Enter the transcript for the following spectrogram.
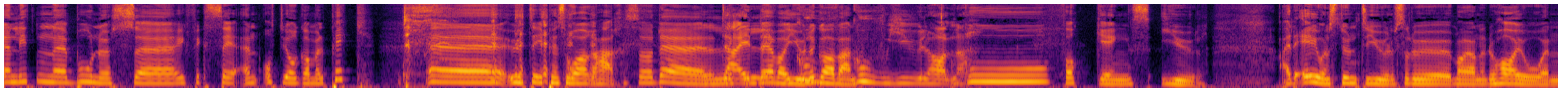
en liten eh, bonus. eh, Jeg fikk se en 80 år gammel pikk eh, ute i pissoaret her. Så det, det var julegaven. God, god jul, Hanne. God fuckings jul. Nei, det er jo en stund til jul, så du Marianne, du har jo en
